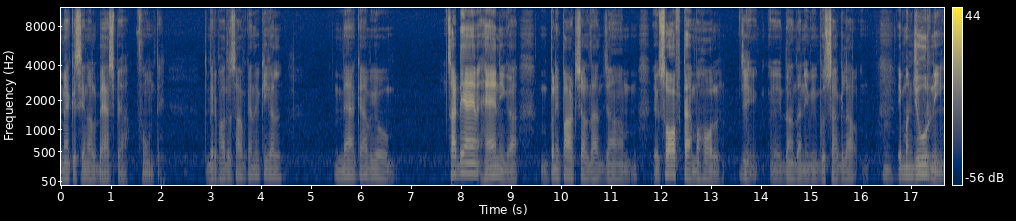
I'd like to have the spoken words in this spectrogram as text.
ਮੈਂ ਕਿਸੇ ਨਾਲ ਬਹਿਸ ਪਿਆ ਫੋਨ ਤੇ ਤੇ ਮੇਰੇ ਫਾਦਰ ਸਾਹਿਬ ਕਹਿੰਦੇ ਕੀ ਗੱਲ ਮੈਂ ਕਿਹਾ ਵੀ ਉਹ ਸਾਡੇ ਐ ਹੈ ਨਹੀਂਗਾ ਆਪਣੇ ਪਾਠ ਚੱਲਦਾ ਜਾਂ ਸੌਫਟ ਹੈ ਮਾਹੌਲ ਜੀ। ਇਦਾਂ ਦਾ ਨਹੀਂ ਵੀ ਗੁੱਸਾ ਗਿਲਾ। ਇਹ ਮਨਜ਼ੂਰ ਨਹੀਂ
